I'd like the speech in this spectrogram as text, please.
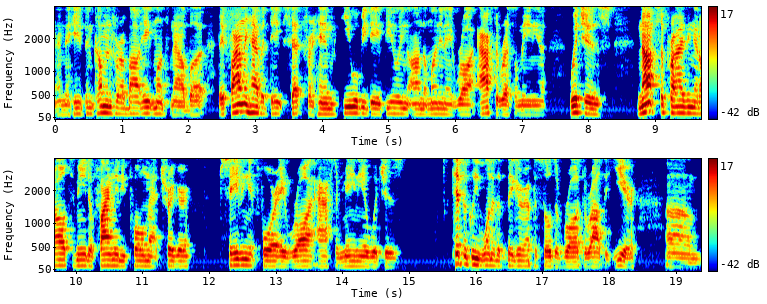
And he's been coming for about eight months now, but they finally have a date set for him. He will be debuting on the Monday Night Raw after WrestleMania, which is not surprising at all to me to finally be pulling that trigger, saving it for a Raw after Mania, which is typically one of the bigger episodes of Raw throughout the year. Um,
